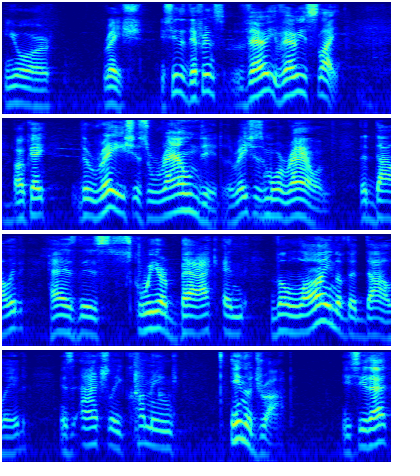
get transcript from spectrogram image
your resh. You see the difference? Very, very slight. Okay, the resh is rounded. The resh is more round. The dalid has this square back, and the line of the dalid is actually coming in a drop. You see that?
